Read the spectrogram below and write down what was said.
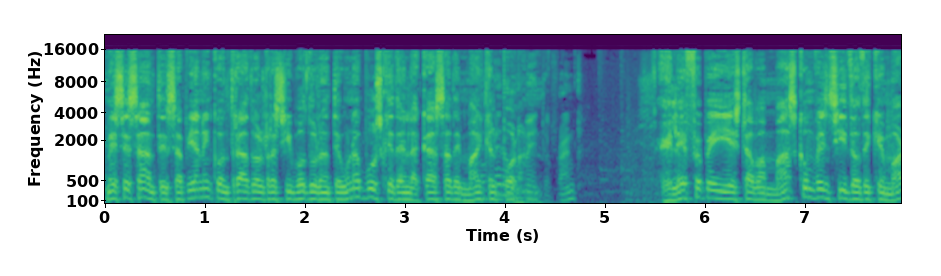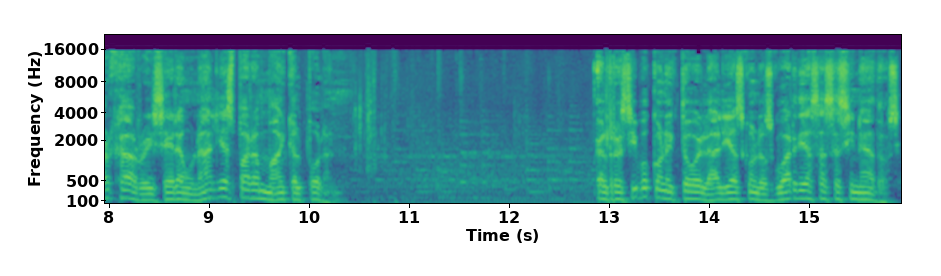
Meses antes habían encontrado el recibo durante una búsqueda en la casa de Michael Pollan. El FBI estaba más convencido de que Mark Harris era un alias para Michael Pollan. El recibo conectó el alias con los guardias asesinados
